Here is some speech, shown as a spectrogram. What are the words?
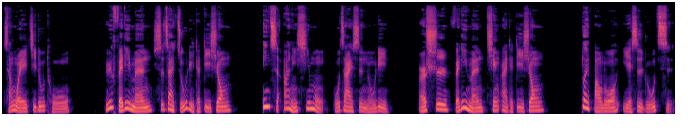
成为基督徒。与腓利门是在主里的弟兄，因此阿尼西姆不再是奴隶，而是腓利门亲爱的弟兄。对保罗也是如此。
